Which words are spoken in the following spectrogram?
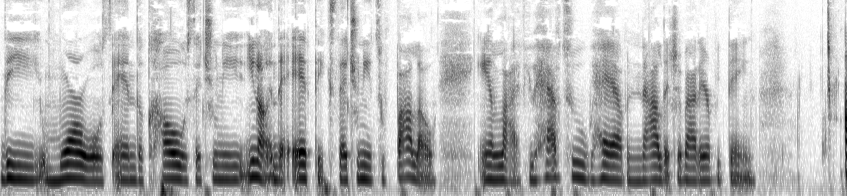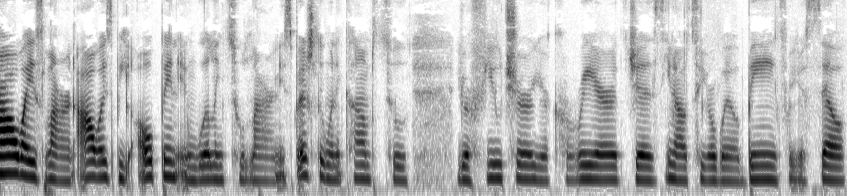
the morals and the codes that you need, you know, and the ethics that you need to follow in life. You have to have knowledge about everything always learn always be open and willing to learn especially when it comes to your future, your career, just, you know, to your well being for yourself.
